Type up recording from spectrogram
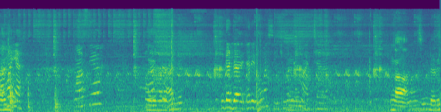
lama ya? Maaf ya. Dari mana aja? Enggak dari, dari rumah sih, cuman kan macet. Enggak lama sih, dari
